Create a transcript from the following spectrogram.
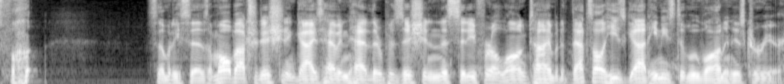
It's fun. Somebody says, I'm all about tradition, and guys haven't had their position in this city for a long time, but if that's all he's got, he needs to move on in his career.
